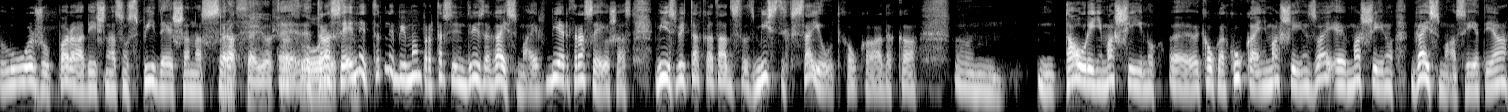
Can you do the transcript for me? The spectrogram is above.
ložu parādīšanās un spīdēšanas. Trasē, ne, nebija, manuprāt, tas ir drīzāk gaismā, ir bija trasējušās. Viņas bija tā kā tādas, tādas mistiskas sajūta kaut kāda, ka, um, tauriņa mašīnu, eh, kaut kāda kukaiņa mašīnu, zvai, eh, mašīnu gaismās iet. Ja?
